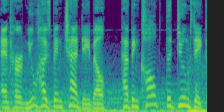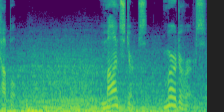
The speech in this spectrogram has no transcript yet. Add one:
and her new husband, Chad Daybell, have been called the Doomsday Couple. Monsters, murderers.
